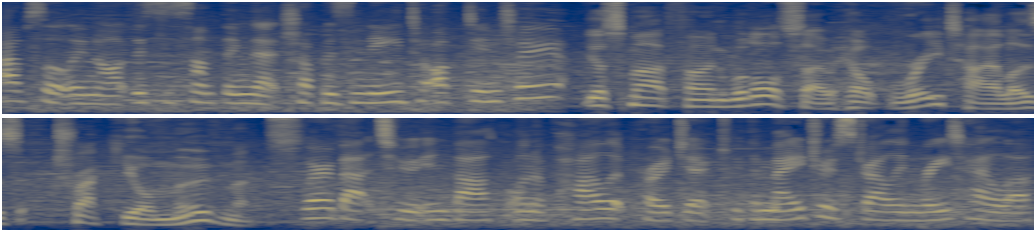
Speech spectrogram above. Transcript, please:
Absolutely not. This is something that shoppers need to opt into. Your smartphone will also help retailers track your movements. We're about to embark on a pilot project with a major Australian retailer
